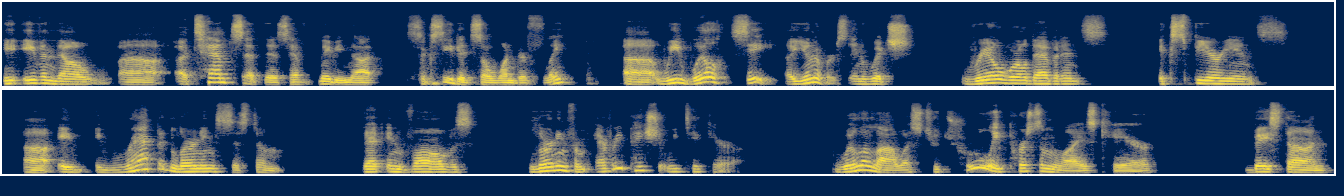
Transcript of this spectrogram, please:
even though uh, attempts at this have maybe not succeeded so wonderfully, uh, we will see a universe in which real world evidence, experience, uh, a, a rapid learning system that involves learning from every patient we take care of will allow us to truly personalize care based on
